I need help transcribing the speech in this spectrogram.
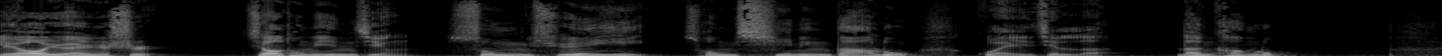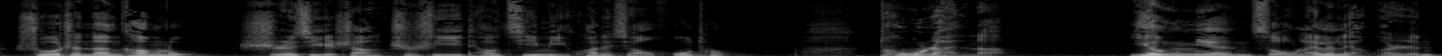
辽源市交通民警宋学义从西宁大路拐进了南康路，说是南康路，实际上只是一条几米宽的小胡同。突然呢，迎面走来了两个人，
